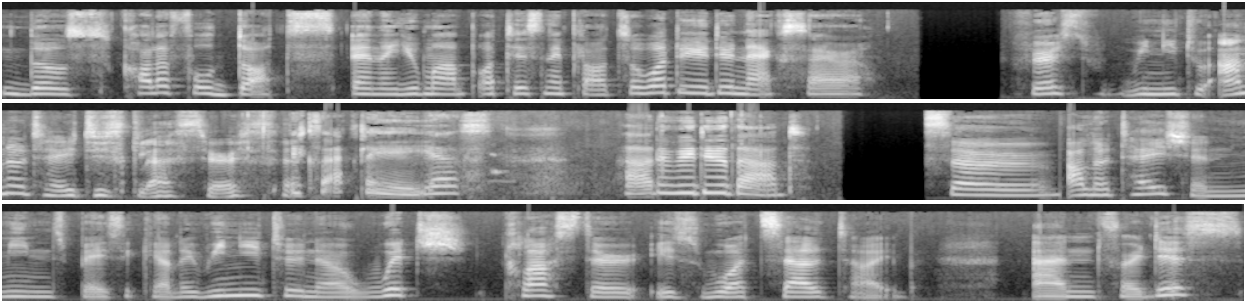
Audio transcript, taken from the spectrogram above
those colorful dots in a UMAP or t-SNE plot. So, what do you do next, Sarah? First, we need to annotate these clusters. exactly. Yes. How do we do that? So, annotation means basically we need to know which cluster is what cell type. And for this,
